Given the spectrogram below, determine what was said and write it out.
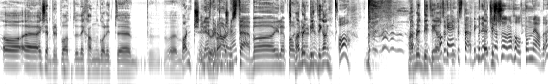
Og uh, eksempler på at det kan gå litt uh, varmt. Har du blitt stabba i løpet av Han har blitt bitt en gang. Å, Han er blitt bitt en Det gang. også ok. en type stabbing. Men det betyr også at han har holdt noen nede.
